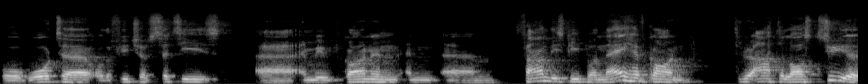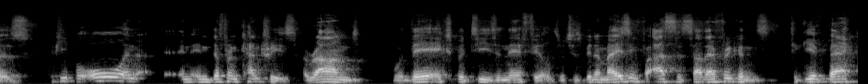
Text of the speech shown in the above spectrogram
or water or the future of cities. Uh, and we've gone and, and um, found these people, and they have gone throughout the last two years, people all in, in, in different countries around with their expertise in their fields, which has been amazing for us as South Africans to give back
